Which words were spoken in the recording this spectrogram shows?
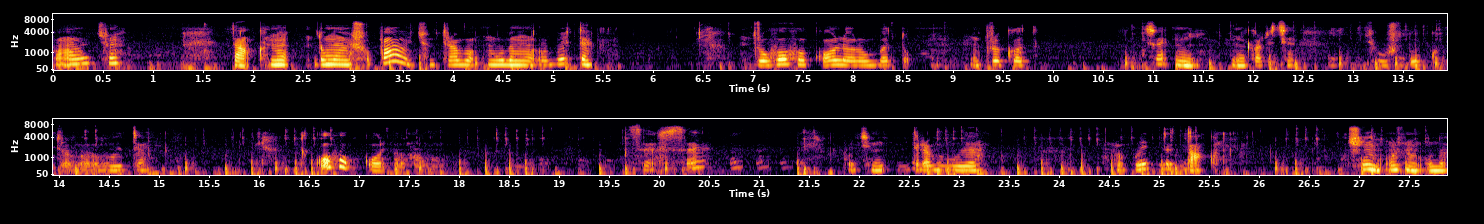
палицю. Так, ну, думаю, що палицю треба будемо робити другого кольору бетону. Наприклад, це ні. Мені кажеться, цю штуку треба робити такого кольору. Це все. Потім треба буде робити так. Чи можна буде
